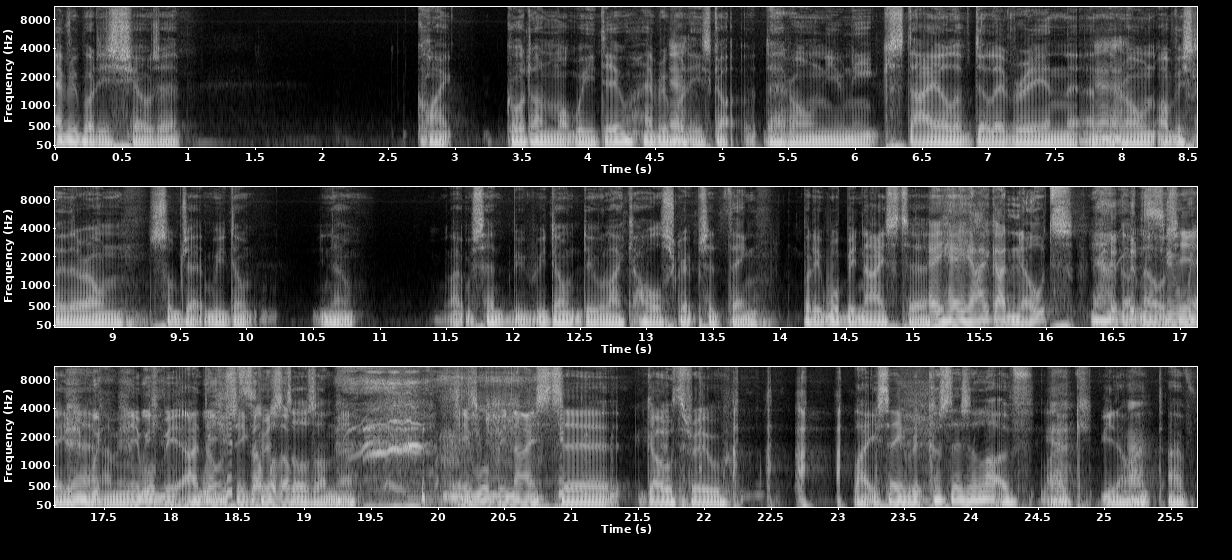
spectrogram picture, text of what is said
everybody's shows are quite good on what we do. Everybody's got their own unique style of delivery and, the, and Yeah. their own obviously their own subject. We don't, you know, like we said, we, we don't do like a whole scripted thing. But it would be nice to. hey, hey, I got notes. Yeah, I've got notes here. Yeah, we- I mean, it we- would be. I don't see some of them. crystals on there. it would be nice to go through, like you say, because there's a lot of Yeah. like you know, Yeah. I, I've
